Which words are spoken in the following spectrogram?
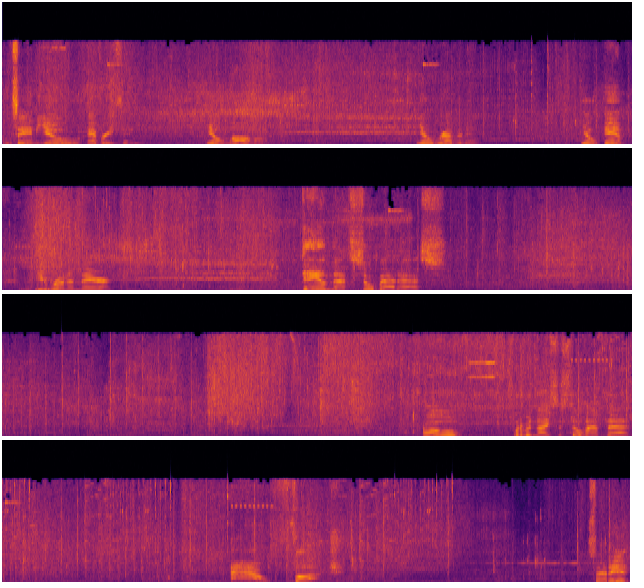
I'm saying yo everything. Yo mama. Yo Revenant. Yo Imp. You running there. Damn, that's so badass. Oh, would have been nice to still have that. Ow, fuck. Is that it?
